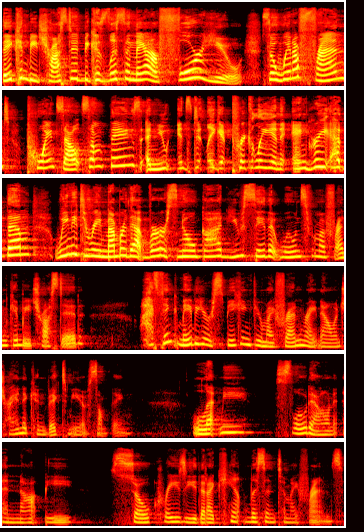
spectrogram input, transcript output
They can be trusted because, listen, they are for you. So when a friend points out some things and you instantly get prickly and angry at them, we need to remember that verse. No, God, you say that wounds from a friend can be trusted. I think maybe you're speaking through my friend right now and trying to convict me of something. Let me slow down and not be so crazy that I can't listen to my friends.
